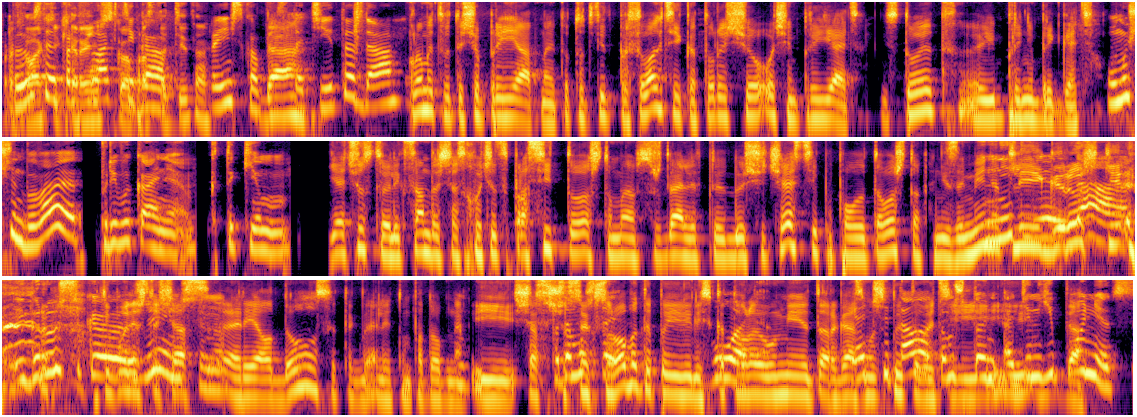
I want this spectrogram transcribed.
Профилактика хронического простатита? хронического Да. простатита, да. Кроме этого, это еще приятно. Это тот вид профилактики, который еще очень приятен. Не стоит э, им пренебрегать. У мужчин бывает привыкание к таким Я чувствую, Александр сейчас хочет спросить то, что мы обсуждали в предыдущей части по поводу того, что не заменят Нет ли игрушки. да, игрушка Тем более, что сейчас. Real Dolls и так далее и тому подобное. И сейчас еще секс-роботы появились, которые умеют оргазм Я читала о испытывать. том, что один японец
